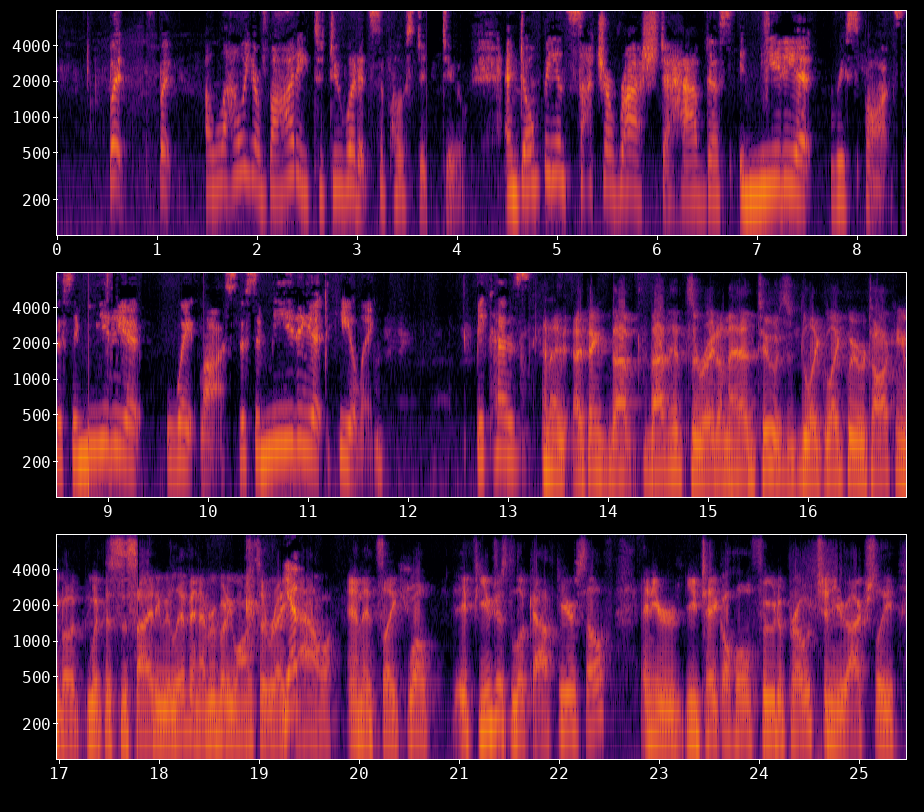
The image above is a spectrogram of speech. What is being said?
but but allow your body to do what it's supposed to do, and don't be in such a rush to have this immediate response, this immediate weight loss, this immediate healing because and I, I think that that hits it right on the head too is like like we were talking about with the society we live in everybody wants it right yep. now and it's like well if you just look after yourself and you're you take a whole food approach and you actually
